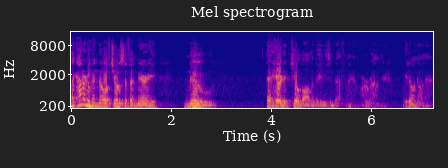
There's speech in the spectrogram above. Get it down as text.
Like, I don't even know if Joseph and Mary knew that Herod had killed all the babies in Bethlehem or around there. We don't know that.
